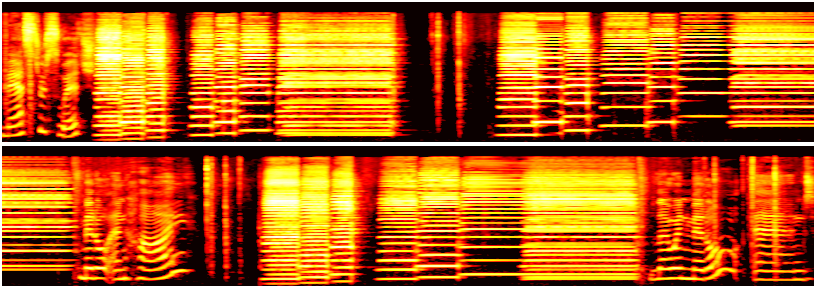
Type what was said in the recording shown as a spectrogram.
master switch. Middle and high. Low and middle and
